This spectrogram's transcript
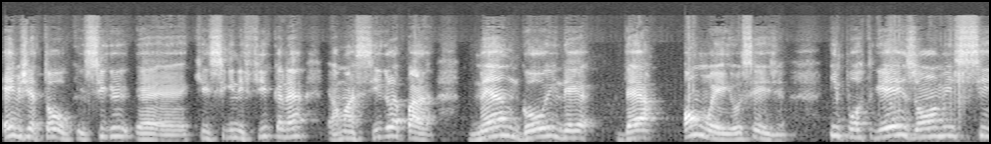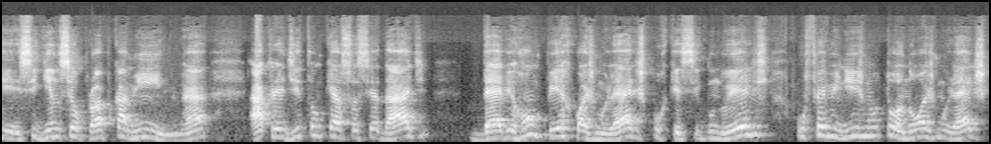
MGTOW, que, é, que significa, né, é uma sigla para Men Going Their, Own Way, ou seja, em português, homens se, seguindo seu próprio caminho, né? Acreditam que a sociedade deve romper com as mulheres, porque, segundo eles, o feminismo tornou as mulheres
